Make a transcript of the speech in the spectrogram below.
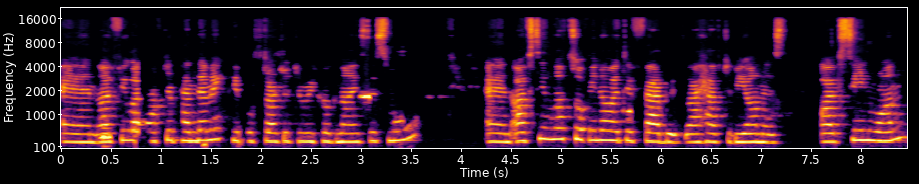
And I feel like after pandemic, people started to recognize this more. And I've seen lots of innovative fabrics. I have to be honest. I've seen one.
